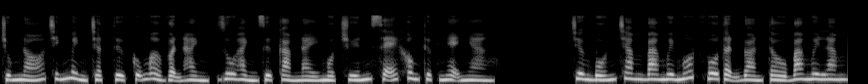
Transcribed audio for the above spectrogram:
chúng nó chính mình trật tự cũng ở vận hành, du hành dự cảm này một chuyến sẽ không thực nhẹ nhàng. chương 431 vô tận đoàn tàu 35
